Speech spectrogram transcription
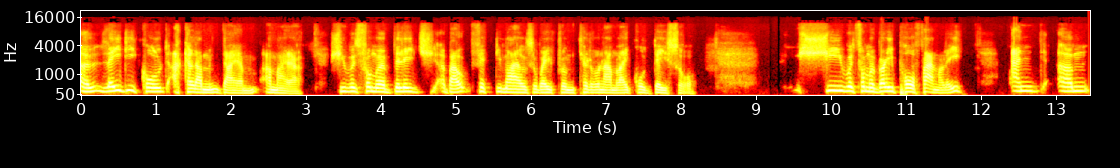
a lady called akalamandaya amaya. She was from a village about 50 miles away from tiruvannamalai called Desur. she was from a very poor family and um,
